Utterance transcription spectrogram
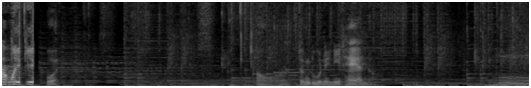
รางวัลเกมโอ้ยอ๋อ ต้องดูในนี้แทนเนาะอืม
